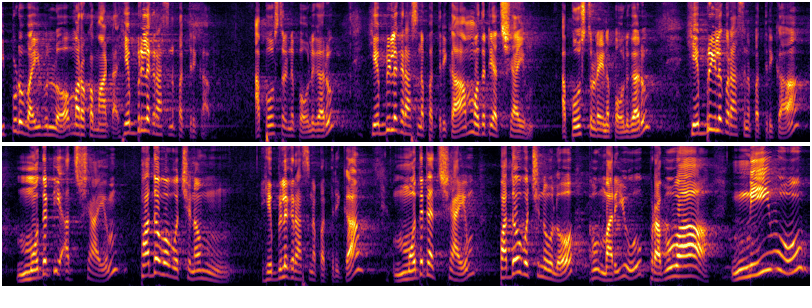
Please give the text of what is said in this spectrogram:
ఇప్పుడు బైబిల్లో మరొక మాట. హెబ్రిలకు రాసిన పత్రిక. అపోస్తుడైన పౌలు గారు హెబ్రిలకు రాసిన పత్రిక మొదటి అధ్యాయం. అపోస్తుడైన పౌలు గారు హెబ్రిలకు రాసిన పత్రిక మొదటి అధ్యాయం పదవ వచనం. హెబ్రిలకు రాసిన పత్రిక మొదటి అధ్యాయం పదవ వచనంలో మరియు ప్రభువా నీవు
